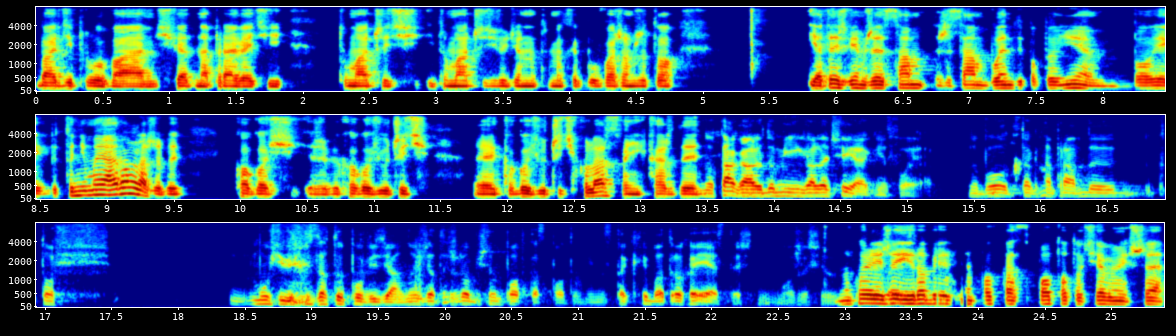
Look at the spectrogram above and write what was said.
bardziej próbowałem świat naprawiać i tłumaczyć, i tłumaczyć ludziom, natomiast jakby uważam, że to ja też wiem, że sam, że sam błędy popełniłem, bo jakby to nie moja rola, żeby kogoś, żeby kogoś uczyć, e, kogoś uczyć kolarstwa, niech każdy... No tak, ale Dominik, ale czy jak nie twoja? No bo tak naprawdę ktoś musi wziąć za to odpowiedzialność, a też robisz ten podcast po to, więc tak chyba trochę jesteś. Może się no to jeżeli robię ten podcast po to, to chciałbym jeszcze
